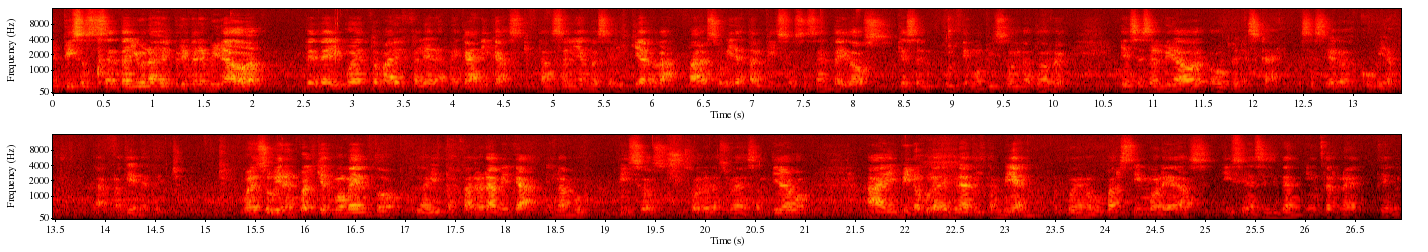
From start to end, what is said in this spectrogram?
El piso 61 es el primer mirador. Desde ahí pueden tomar escaleras mecánicas que están saliendo hacia la izquierda para subir hasta el piso 62, que es el último piso de la torre. Y ese es el mirador Open Sky, ese cielo descubierto. Ya, no tiene techo. Pueden subir en cualquier momento, la vista es panorámica en ambos pisos sobre la ciudad de Santiago. Hay binoculares gratis también, los pueden ocupar sin monedas y si necesitan internet tienen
